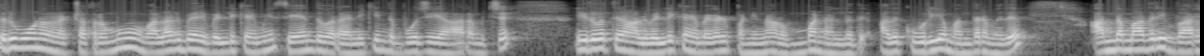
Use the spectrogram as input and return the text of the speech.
திருவோண நட்சத்திரமும் வளர்பிறை வெள்ளிக்கிழமையும் சேர்ந்து வர அன்னைக்கு இந்த பூஜையை ஆரம்பித்து இருபத்தி நாலு வெள்ளிக்கிழமைகள் பண்ணினா ரொம்ப நல்லது. அதுக்கு உரிய மந்திரம் இது அந்த மாதிரி வர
